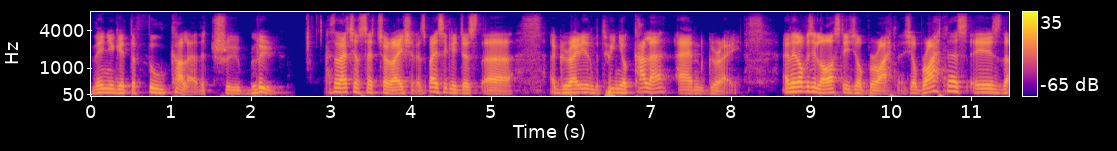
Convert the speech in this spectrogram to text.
then you get the full color, the true blue. So that's your saturation. It's basically just a, a gradient between your color and gray. And then obviously lastly is your brightness. Your brightness is the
